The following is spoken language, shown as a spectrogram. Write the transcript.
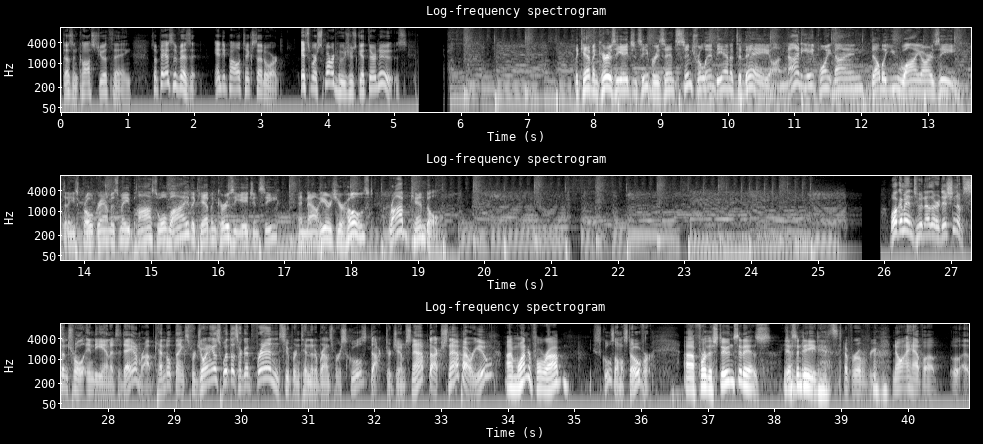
doesn't cost you a thing. So pay us a visit, IndyPolitics.org. It's where smart Hoosiers get their news. The Kevin Kersey Agency presents Central Indiana Today on 98.9 WYRZ. Today's program is made possible by the Kevin Kersey Agency. And now here's your host, Rob Kendall. Welcome into another edition of Central Indiana Today. I'm Rob Kendall. Thanks for joining us. With us, our good friend, Superintendent of Brownsburg Schools, Dr. Jim Snapp. Dr. Snapp, how are you? I'm wonderful, Rob. School's almost over. Uh, for the students, it is. Yes, indeed. it's never over for you. No, I have a.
